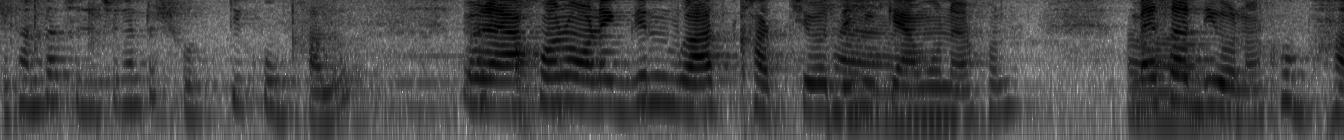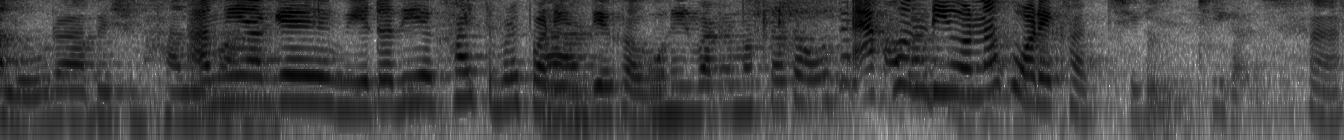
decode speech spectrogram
সেখানকার চিলি চিকেনটা সত্যি খুব ভালো। এবার এখন অনেকদিন বাদ খাচ্ছি এবার দেখি হ্যাঁ। কেমন এখন। বেশ আর দিও না। খুব ভালো ওরা বেশ ভালো আমি আগে ইয়েটা দিয়ে খাই তারপরে পনির দিয়ে খাব। পনির বাটার মশলাটা ওদের এখন দিও না পরে খাচ্ছি। ঠিক আছে। হ্যাঁ।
